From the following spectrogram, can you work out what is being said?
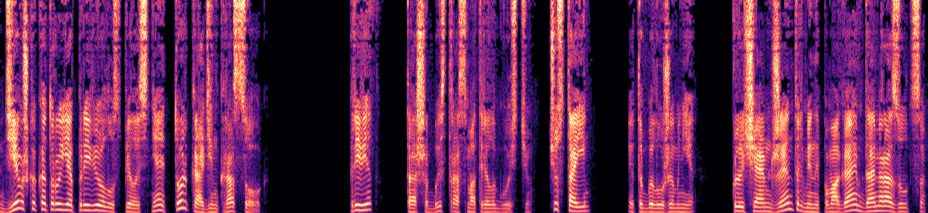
Девушка, которую я привел, успела снять только один кроссовок. «Привет», — Таша быстро осмотрела гостью. «Чё стоим?» Это было уже мне. «Включаем джентльмен и помогаем даме разуться».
